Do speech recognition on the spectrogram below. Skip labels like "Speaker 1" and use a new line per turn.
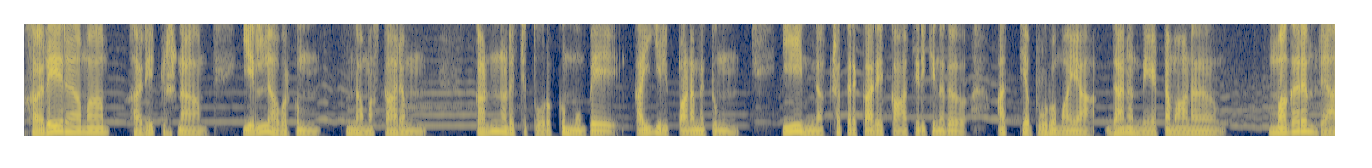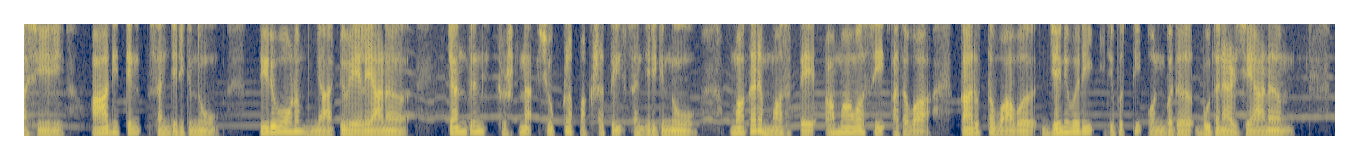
ഹരേ രാമ ഹരേ കൃഷ്ണ. എല്ലാവർക്കും നമസ്കാരം. കണ്ണടച്ച് തുറക്കും മുമ്പേ കയ്യിൽ പണമെത്തും. ഈ നക്ഷത്രക്കാരെ കാത്തിരിക്കുന്നത് അത്യപൂർവമായ ധനനേട്ടമാണ്. മകരം രാശിയിൽ ആദിത്യൻ സഞ്ചരിക്കുന്നു. തിരുവോണം ഞാറ്റുവേലയാണ്. ചന്ദ്രൻ കൃഷ്ണ ശുക്ലപക്ഷത്തിൽ സഞ്ചരിക്കുന്നു. മകരമാസത്തെ അമാവാസി അഥവാ കറുത്ത വാവ് ജനുവരി ഇരുപത്തി ഒൻപത് ബുധനാഴ്ചയാണ്.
